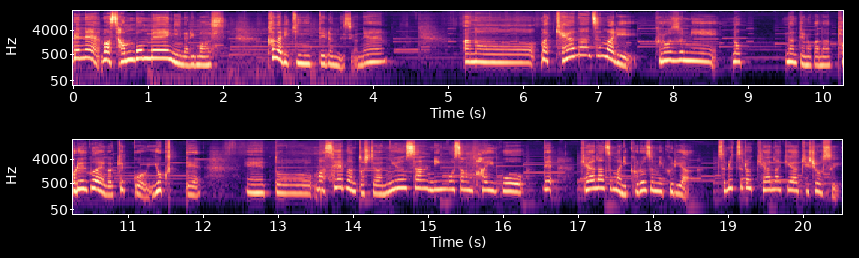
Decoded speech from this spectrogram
れねまあ3本目になります。かなり気に入っているんですよね。あのー、まあ毛穴詰まり黒ずみの何ていうのかな取れ具合が結構よくってえーとまあ、成分としては乳酸リンゴ酸配合で毛穴詰まり黒ずみクリアツルツル毛穴ケア化粧水。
